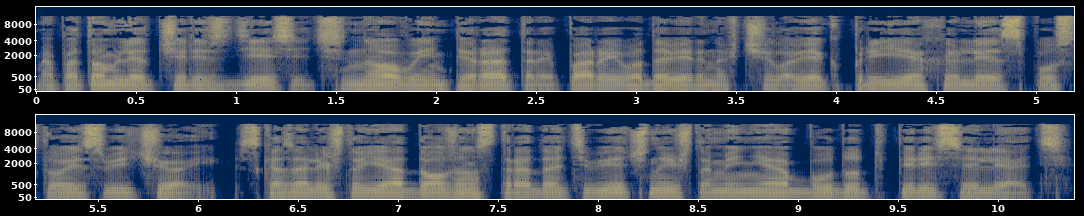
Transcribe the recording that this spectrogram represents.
А потом лет через десять новые императоры, пара его доверенных человек, приехали с пустой свечой. Сказали, что я должен страдать вечно и что меня будут переселять.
